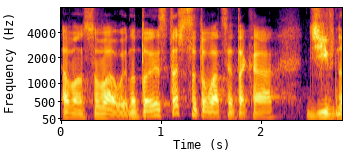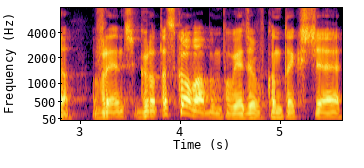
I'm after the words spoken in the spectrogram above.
awansowały. No to jest też sytuacja taka dziwna, wręcz groteskowa, bym powiedział, w kontekście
